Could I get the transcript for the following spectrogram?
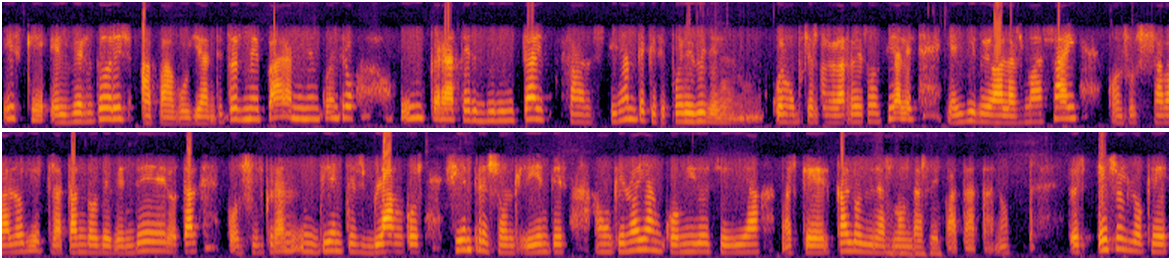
es que el verdor es apabullante. Entonces me paran y me encuentro un cráter brutal fascinante que se puede ver en cuelgo muchas cosas en las redes sociales y allí veo a las Masai con sus sabalorios tratando de vender o tal, con sus grandes dientes blancos, siempre sonrientes, aunque no hayan comido ese día más que el caldo de unas mondas de patata, ¿no? Entonces, eso es lo que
